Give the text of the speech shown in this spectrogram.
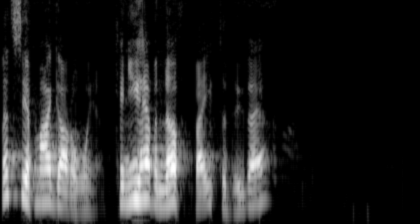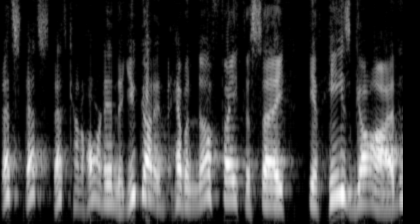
let's see if my God will win? Can you have enough faith to do that? That's, that's, that's kind of hard, isn't it? You've got to have enough faith to say, if He's God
